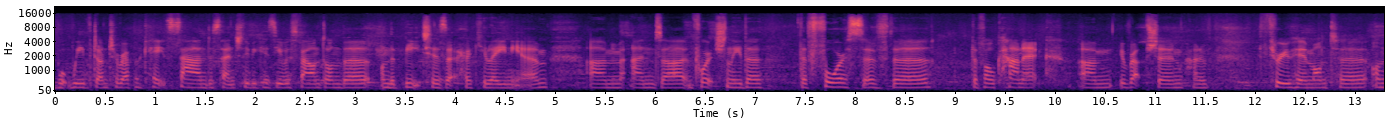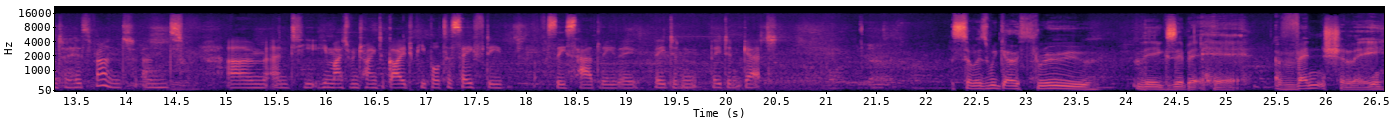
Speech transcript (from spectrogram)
what we've done to replicate sand essentially because he was found on the on the beaches at Herculaneum. Um, and uh, unfortunately the the force of the the volcanic um, eruption kind of threw him onto onto his front. And um, and he, he might have been trying to guide people to safety. Obviously sadly they, they didn't they didn't get so as we go through the exhibit here, eventually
